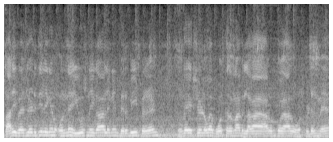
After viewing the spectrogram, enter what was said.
सारी फैसिलिटी थी, लेकिन उनने यूज़ नहीं कहा लेकिन फिर भी फ्रेंड उनका एक्सीडेंट हो गया बहुत खतरनाक लगा यार उनको यार हॉस्पिटल में।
